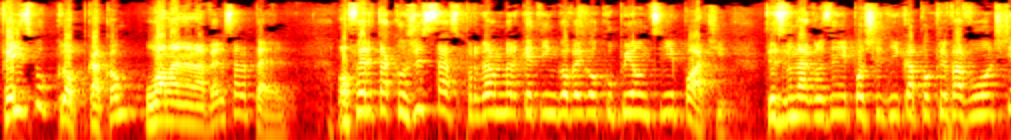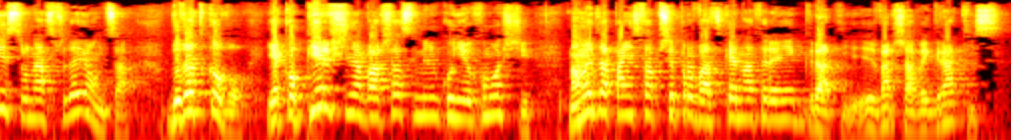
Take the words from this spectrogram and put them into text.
facebook.com łamane na wersal.pl. Oferta korzysta z programu marketingowego Kupujący nie płaci. To jest wynagrodzenie pośrednika pokrywa wyłącznie strona sprzedająca. Dodatkowo, jako pierwsi na warszawskim rynku nieruchomości, mamy dla Państwa przeprowadzkę na terenie grati Warszawy gratis.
